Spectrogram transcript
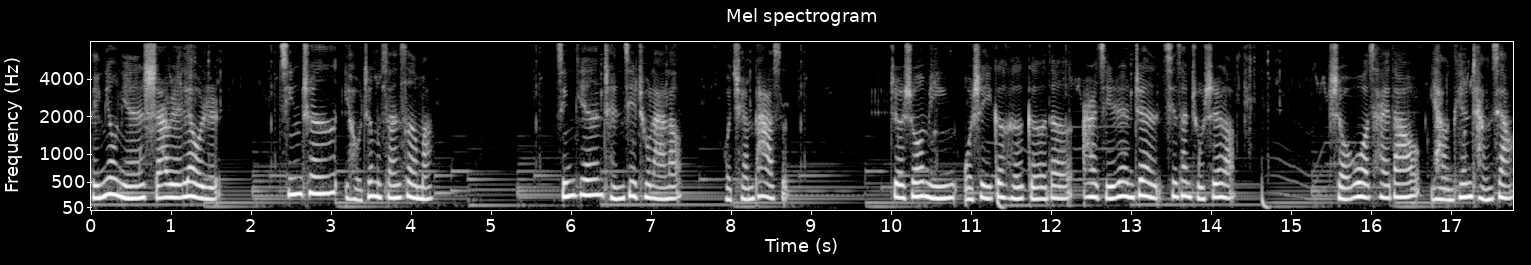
零六年十二月六日，青春有这么酸涩吗？今天成绩出来了，我全 pass，这说明我是一个合格的二级认证西餐厨师了。手握菜刀，仰天长啸。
